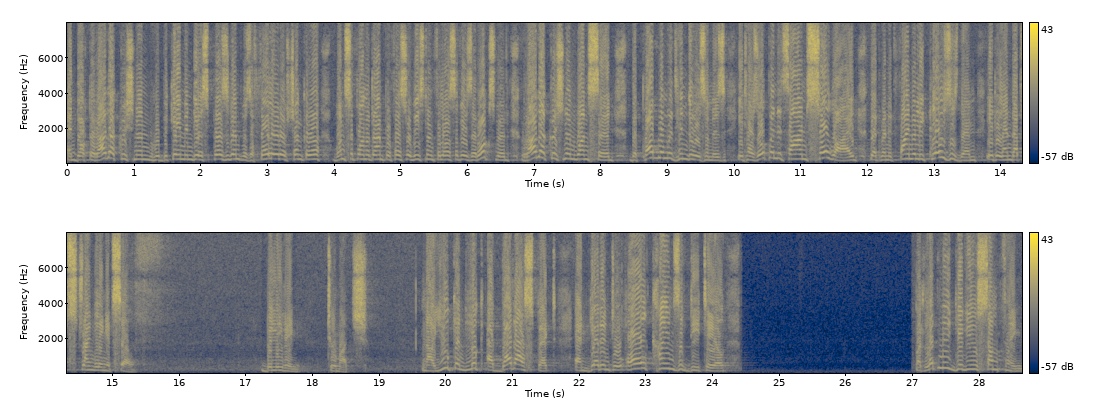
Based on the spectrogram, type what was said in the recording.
And Dr. Radhakrishnan, who became India's president, was a follower of Shankara, once upon a time professor of Eastern philosophies at Oxford. Radhakrishnan once said, the problem with Hinduism is it has opened its arms so wide that when it finally closes them, it'll end up strangling itself believing too much. Now you can look at that aspect and get into all kinds of detail. But let me give you something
